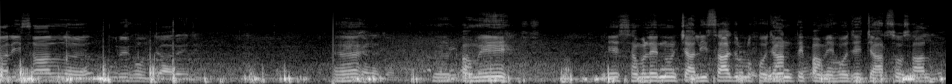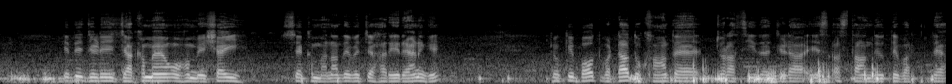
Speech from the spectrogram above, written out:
40 ਸਾਲ ਪੂਰੇ ਹੋਣ ਜਾ ਰਹੇ ਨੇ। ਭਾਵੇਂ ਇਸ ਹਮਲੇ ਨੂੰ 40 ਸਾਲ ਹੋ ਜਾਣ ਤੇ ਭਾਵੇਂ ਹੋ ਜੇ 400 ਸਾਲ ਇਹਦੇ ਜਿਹੜੇ ਜ਼ਖਮ ਹੈ ਉਹ ਹਮੇਸ਼ਾ ਹੀ ਸਿੱਖ ਮਨਾਂ ਦੇ ਵਿੱਚ ਹਰੇ ਰਹਿਣਗੇ। ਕਿਉਂਕਿ ਬਹੁਤ ਵੱਡਾ ਦੁਖਾਂਤ ਹੈ 84 ਦਾ ਜਿਹੜਾ ਇਸ ਅਸਥਾਨ ਦੇ ਉੱਤੇ ਵਰਤਿਆ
